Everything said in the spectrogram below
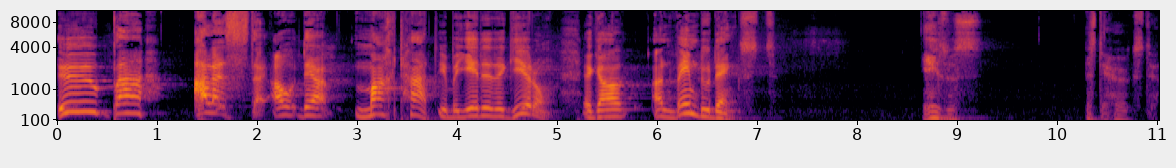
über alles, der Macht hat, über jede Regierung, egal an wem du denkst. Jesus ist der Höchste.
